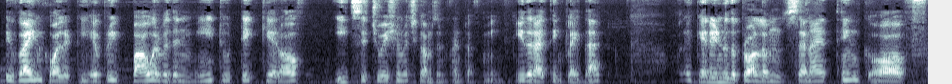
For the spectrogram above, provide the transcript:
divine quality, every power within me to take care of each situation which comes in front of me. Either I think like that, or I get into the problems and I think of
